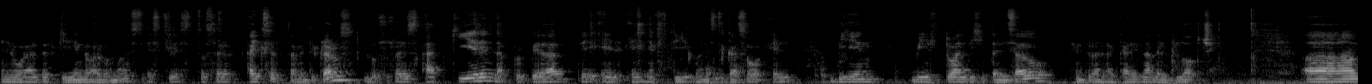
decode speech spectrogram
en lugar de adquiriendo algo, ¿no? Es, esto hay que ser totalmente claros. Los usuarios adquieren la propiedad del NFT, o en este caso el bien virtual digitalizado dentro de la cadena del blockchain. Ah,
